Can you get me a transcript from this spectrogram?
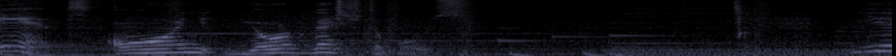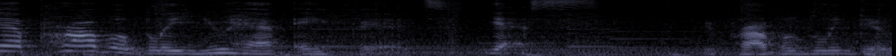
ants on your vegetables, yeah, probably you have aphids. Yes, you probably do.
